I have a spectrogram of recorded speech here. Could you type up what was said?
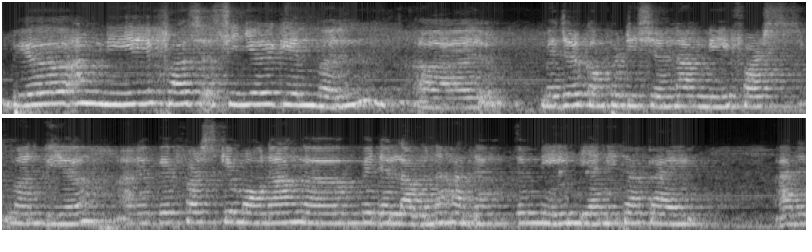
बेयो आंनि फार्स्ट सिनियर गेममोन मेजर कम्पिटिसन आंनि फार्स्टमोन बियो आरो बे फार्स्ट गेमावनो आङो मेडेल लाबोनो हादों जोंनि इण्डियानि थाखाय आरो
